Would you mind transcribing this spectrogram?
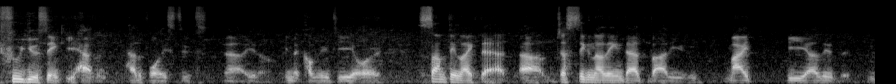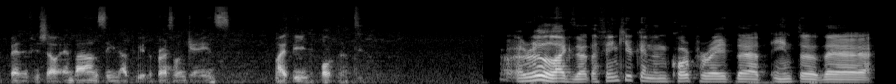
who you think you haven't had a voice to, uh, you know, in the community or something like that. Um, just signaling that value might be a little bit beneficial and balancing that with the personal gains might be important. I really like that. I think you can incorporate that into the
